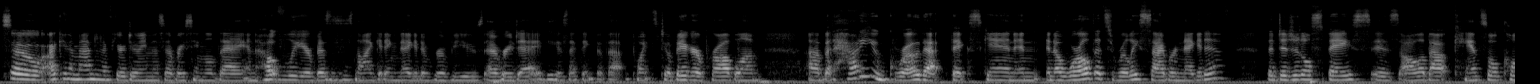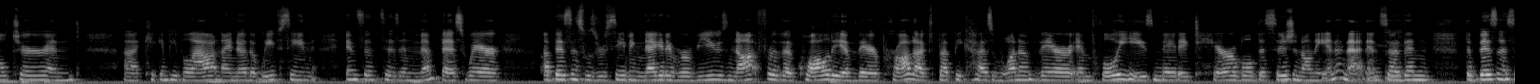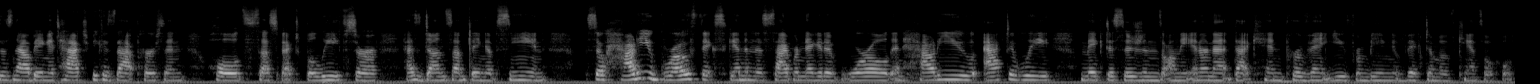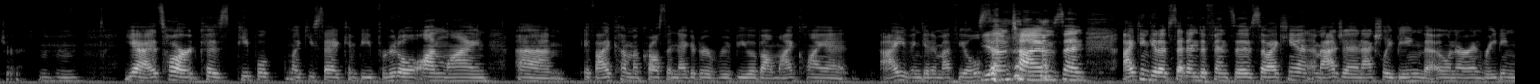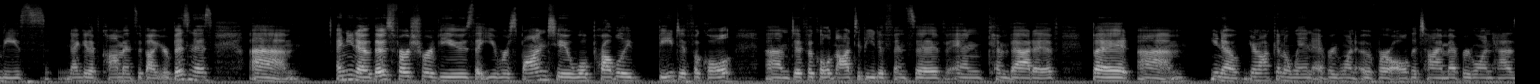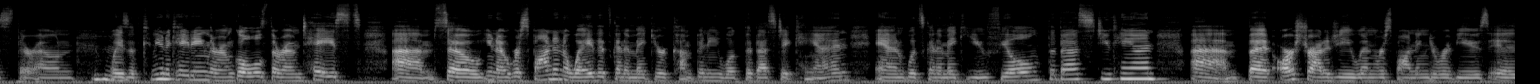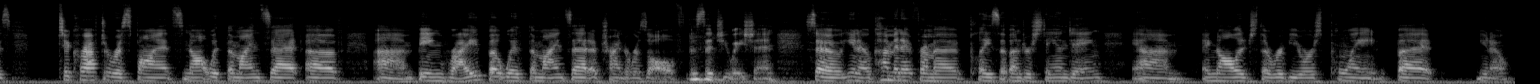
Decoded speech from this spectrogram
So I can imagine if you're doing this every single day, and hopefully your business is not getting negative reviews every day, because I think that that points to a bigger problem. Uh, but how do you grow that thick skin in, in a world that's really cyber negative? The digital space is all about cancel culture and uh, kicking people out. And I know that we've seen instances in Memphis where a business was receiving negative reviews not for the quality of their product but because one of their employees made a terrible decision on the internet and so mm-hmm. then the business is now being attacked because that person holds suspect beliefs or has done something obscene so how do you grow thick skin in this cyber negative world and how do you actively make decisions on the internet that can prevent you from being a victim of cancel culture mm-hmm. yeah it's hard because people like you said can be brutal online um, if i come across a negative review about my client I even get in my feels yeah. sometimes and I can get upset and defensive. So I can't imagine actually being the owner and reading these negative comments about your business. Um, and you know those first reviews that you respond to will probably be difficult um, difficult not to be defensive and combative. But um, you know you're not going to win everyone over all the time. Everyone has their own mm-hmm. ways of communicating their own goals their own tastes. Um, so you know respond in a way that's going to make your company look the best it can and what's going to make you feel the best you can. Um, but our strategy when responding to reviews is to craft a response not with the mindset of um, being right, but with the mindset of trying to resolve the mm-hmm. situation. So, you know, come in it from a place of understanding, um, acknowledge the reviewer's point, but, you know,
